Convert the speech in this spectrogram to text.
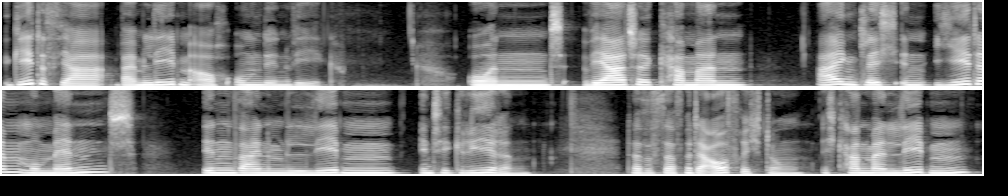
geht es ja beim Leben auch um den Weg. Und Werte kann man eigentlich in jedem Moment in seinem Leben integrieren. Das ist das mit der Ausrichtung. Ich kann mein Leben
